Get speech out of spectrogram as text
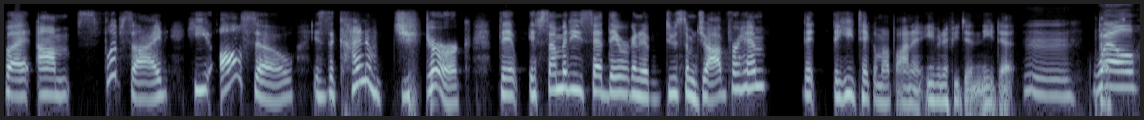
But um flip side, he also is the kind of jerk that if somebody said they were going to do some job for him, that, that he'd take him up on it, even if he didn't need it. Hmm. Well,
